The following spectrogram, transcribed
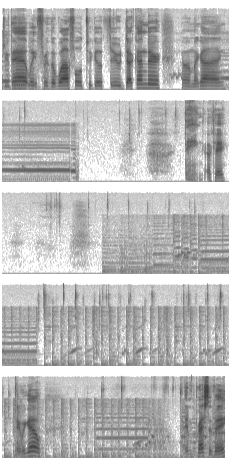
do that, wait for the waffle to go through, duck under. Oh my god. Dang, okay. There we go. Impressive, eh?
